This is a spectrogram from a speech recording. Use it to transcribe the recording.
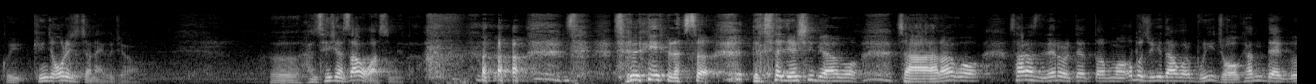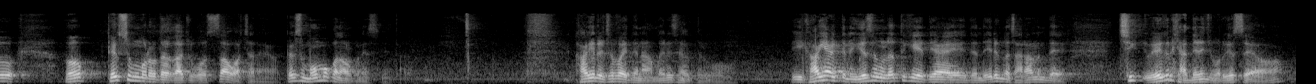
그 굉장히 오래졌잖아요. 그죠? 그, 한 3시간 싸우고 왔습니다. 새벽에 일어나서 등산 열심히 하고, 잘하고, 살아서 내려올 때 또뭐 엎어주기도 하고 분위기 좋겠는데, 그, 어, 백숙 들어가지고 싸워왔잖아요. 백숙 못 먹고 나올 뻔 했습니다. 강의를 접어야 되나, 뭐 이런 생각 들고. 이 강의할 때는 여성을 어떻게 대해야 되는데 이런 거 잘하는데, 왜 그렇게 안 되는지 모르겠어요.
